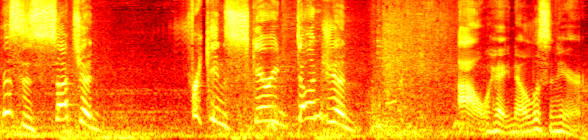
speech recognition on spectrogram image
This is such a freaking scary dungeon. Ow, hey, now listen here.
